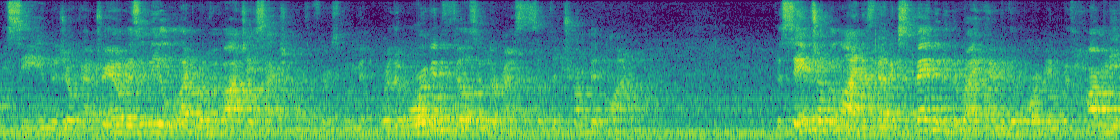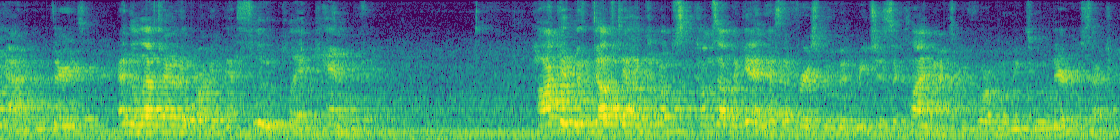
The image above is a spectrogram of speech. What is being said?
we see in the Jocaan Trio is in the Allegro vivace section of the first movement, where the organ fills in the rests of the trumpet line. The same trumpet line is then expanded in the right hand of the organ with harmony added in thirds, and the left hand of the organ and flute playing canon. hocket with dovetailing comes, comes up again as the first movement reaches the climax before moving to a lyrical section.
